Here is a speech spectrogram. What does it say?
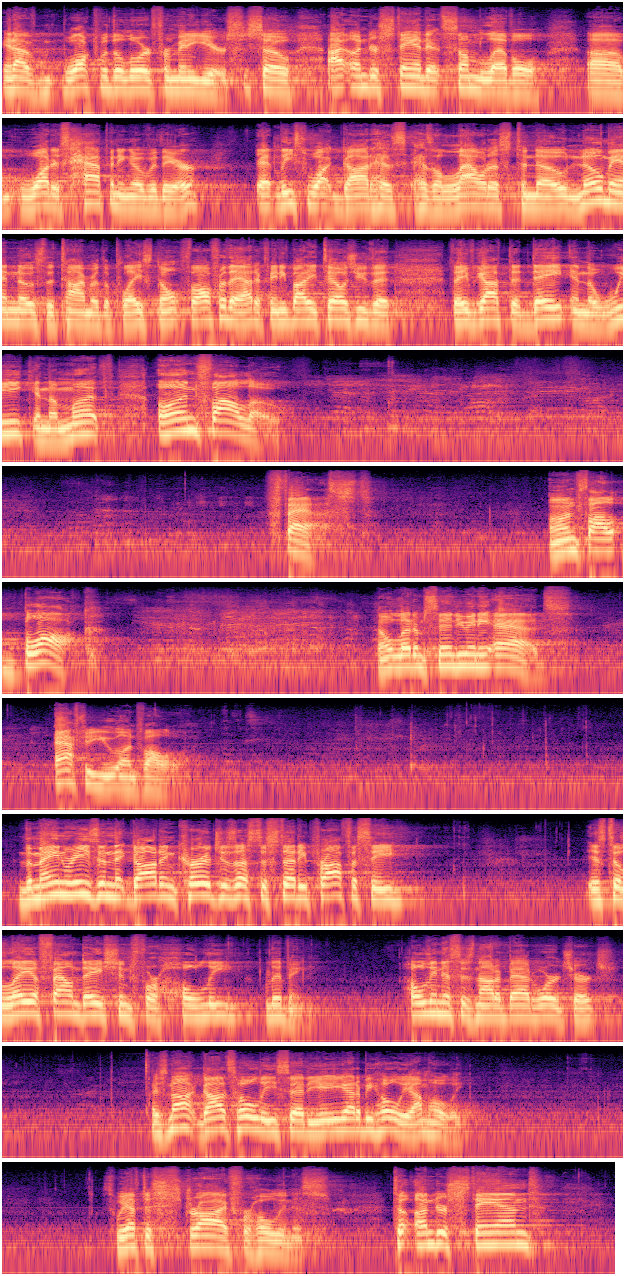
and I've walked with the Lord for many years. So I understand at some level uh, what is happening over there, at least what God has, has allowed us to know. No man knows the time or the place. Don't fall for that. If anybody tells you that they've got the date and the week and the month, unfollow. Fast. Unfollow. Block. Don't let them send you any ads after you unfollow them. The main reason that God encourages us to study prophecy is to lay a foundation for holy living. Holiness is not a bad word, church. It's not. God's holy. He said, You, got to be holy. I'm holy. So we have to strive for holiness, to understand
